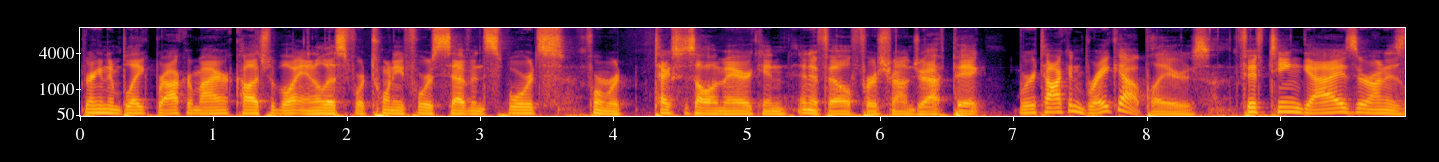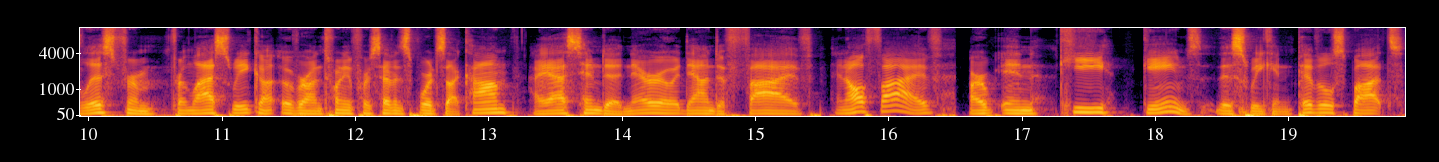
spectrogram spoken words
Bringing in Blake Brockermeyer, college football analyst for 24 7 Sports, former Texas All American, NFL first round draft pick we're talking breakout players. 15 guys are on his list from from last week over on 247sports.com. I asked him to narrow it down to 5, and all 5 are in key games this weekend, pivotal spots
